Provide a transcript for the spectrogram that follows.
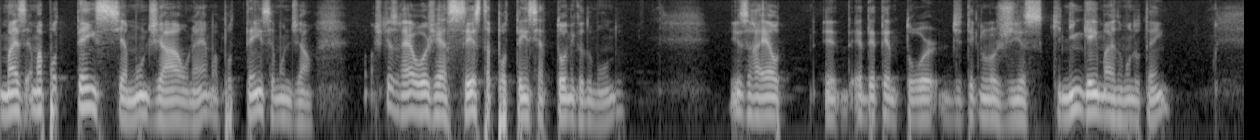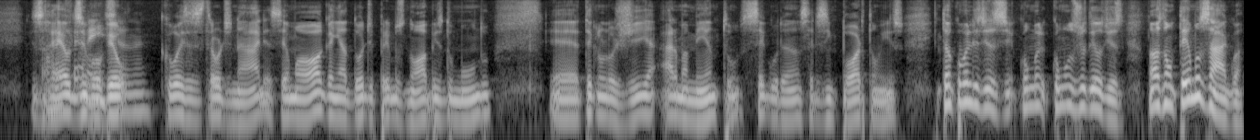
mas é uma potência mundial, né? Uma potência mundial. Acho que Israel hoje é a sexta potência atômica do mundo. Israel é, é detentor de tecnologias que ninguém mais no mundo tem. Israel desenvolveu né? coisas extraordinárias, é o maior ganhador de prêmios nobres do mundo. É, tecnologia, armamento, segurança, eles importam isso. Então, como eles dizem, como, como os judeus dizem, nós não temos água,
